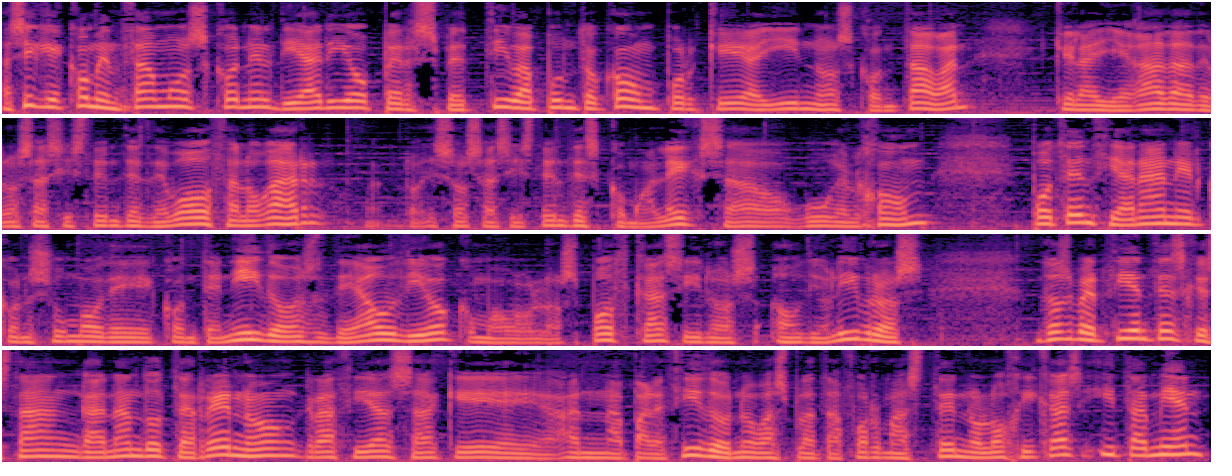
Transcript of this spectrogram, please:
Así que comenzamos con el diario perspectiva.com porque allí nos contaban que la llegada de los asistentes de voz al hogar, esos asistentes como Alexa o Google Home, potenciarán el consumo de contenidos de audio como los podcasts y los audiolibros dos vertientes que están ganando terreno gracias a que han aparecido nuevas plataformas tecnológicas y también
